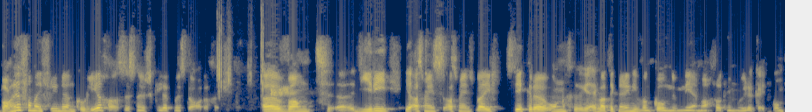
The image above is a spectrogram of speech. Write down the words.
baie van my vriende en kollegas is nou skielik misdadigers. Uh want uh, hierdie ja as mens as mens by sekere onge laat ek nou nie die winkel noem nie, mag dalk nie moeilikheid kom.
